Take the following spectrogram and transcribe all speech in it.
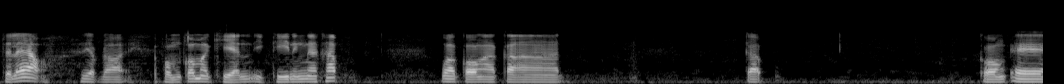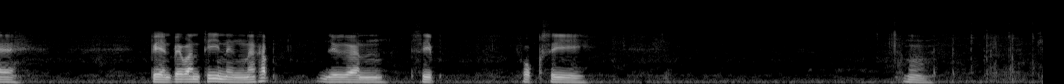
เสร็จแล้วเรียบร้อย ผมก็มาเขียนอีกทีนึงนะครับ ว่ากองอากาศ กับ กองแอร์ เปลี่ยนไปวันที่หนึ่งนะครับ เดือนสิบหกสี่อืมโอเค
